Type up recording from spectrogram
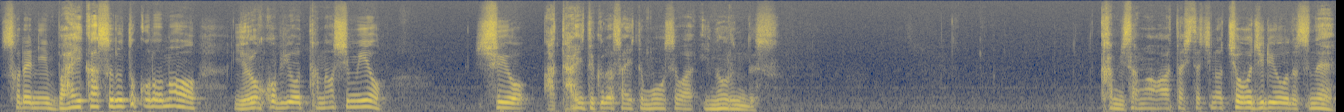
それに倍化するところの喜びを楽しみを主よ与えてくださいとモーセは祈るんです。神様は私たちの帳尻をですね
